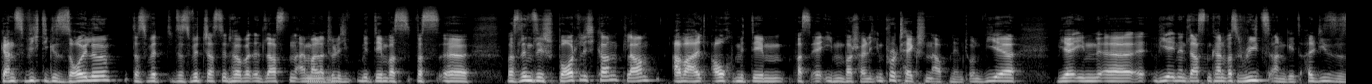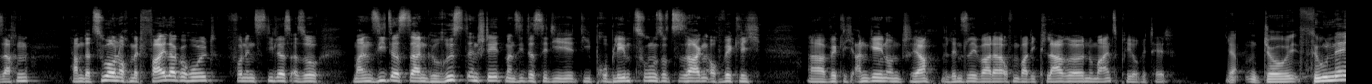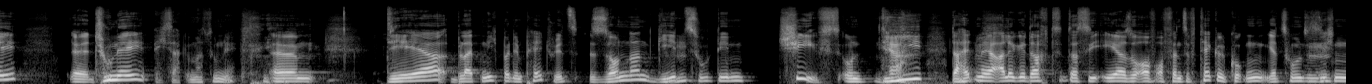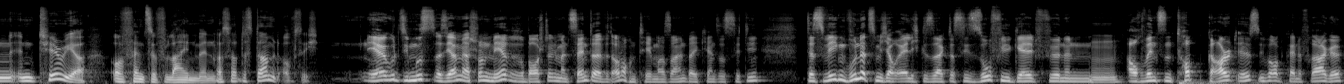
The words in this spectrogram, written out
ganz wichtige Säule. Das wird, das wird Justin Herbert entlasten. Einmal mhm. natürlich mit dem, was, was, äh, was Lindsay sportlich kann, klar. Aber halt auch mit dem, was er ihm wahrscheinlich in Protection abnimmt und wie er, wie er ihn, äh, wie er ihn entlasten kann, was Reads angeht. All diese Sachen. Haben dazu auch noch mit Pfeiler geholt von den Steelers. Also man sieht, dass da ein Gerüst entsteht. Man sieht, dass sie die, die Problemzone sozusagen auch wirklich, äh, wirklich angehen. Und ja, Lindsley war da offenbar die klare Nummer 1 Priorität. Ja, und Joey Thuney, äh, Thuney, ich sag immer Thuney, ähm, der bleibt nicht bei den Patriots, sondern geht mhm. zu den Chiefs. Und die, ja. da hätten wir ja alle gedacht, dass sie eher so auf Offensive Tackle gucken. Jetzt holen sie mhm. sich einen Interior Offensive Lineman. Was hat es damit auf sich? Ja, gut, sie muss, also sie haben ja schon mehrere Baustellen. Mein Center wird auch noch ein Thema sein bei Kansas City. Deswegen wundert es mich auch ehrlich gesagt, dass sie so viel Geld für einen, mhm. auch wenn es ein Top Guard ist, überhaupt keine Frage,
